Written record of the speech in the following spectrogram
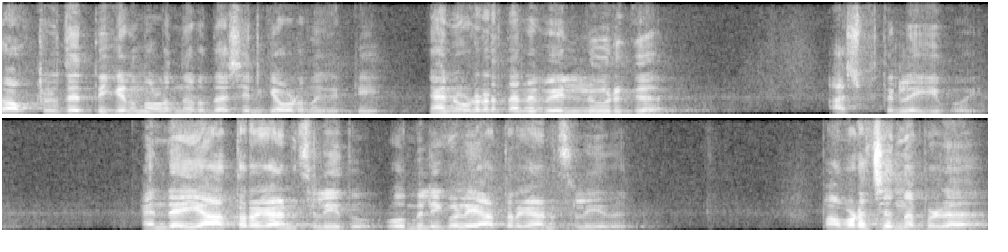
ഡോക്ടറെ എത്തിക്കണം എന്നുള്ള നിർദ്ദേശം എനിക്ക് അവിടെ നിന്ന് കിട്ടി. ഞാൻ ഉടനെ തന്നെ വെല്ലൂർക്ക് ആശുപത്രിയിലേക്ക് പോയി. എന്റെ യാത്ര ക്യാൻസൽ ചെയ്തു. റോമിലേക്കുള്ള യാത്ര ക്യാൻസൽ ചെയ്ത്. അപ്പോൾ അവിടെ ചെന്നപ്പോൾ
